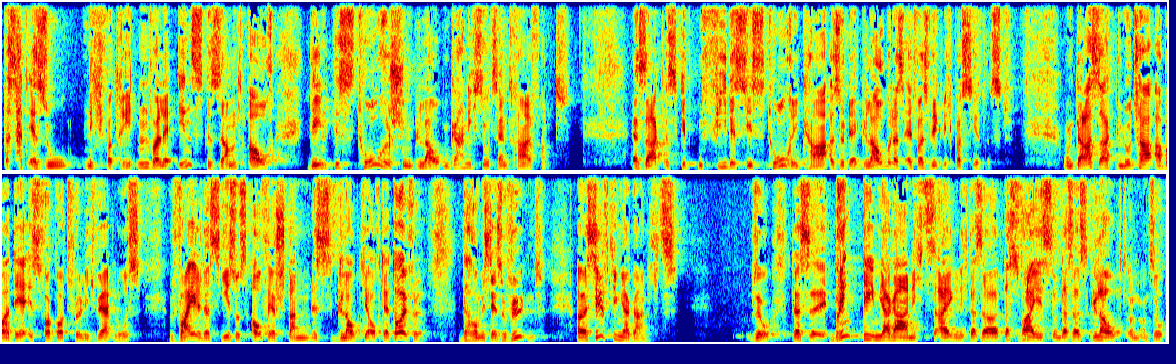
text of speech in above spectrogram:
Das hat er so nicht vertreten, weil er insgesamt auch den historischen Glauben gar nicht so zentral fand. Er sagt, es gibt ein Fides Historica, also der Glaube, dass etwas wirklich passiert ist. Und da sagt Luther, aber der ist vor Gott völlig wertlos, weil dass Jesus auferstanden ist, glaubt ja auch der Teufel. Darum ist er so wütend. Aber es hilft ihm ja gar nichts. So, das äh, bringt dem ja gar nichts eigentlich, dass er das weiß und dass er es glaubt und, und so.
